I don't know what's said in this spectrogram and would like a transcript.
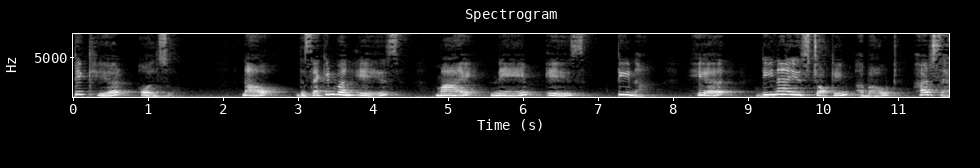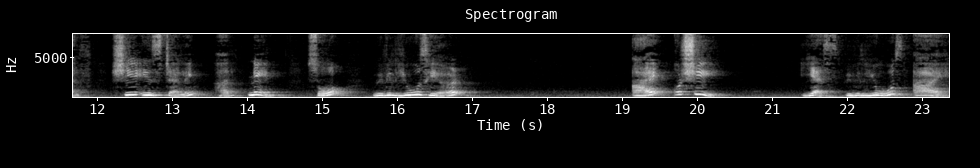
tick here also. Now the second one is my name is Tina. Here Tina is talking about herself. She is telling her name. So we will use here I or she. Yes, we will use I.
